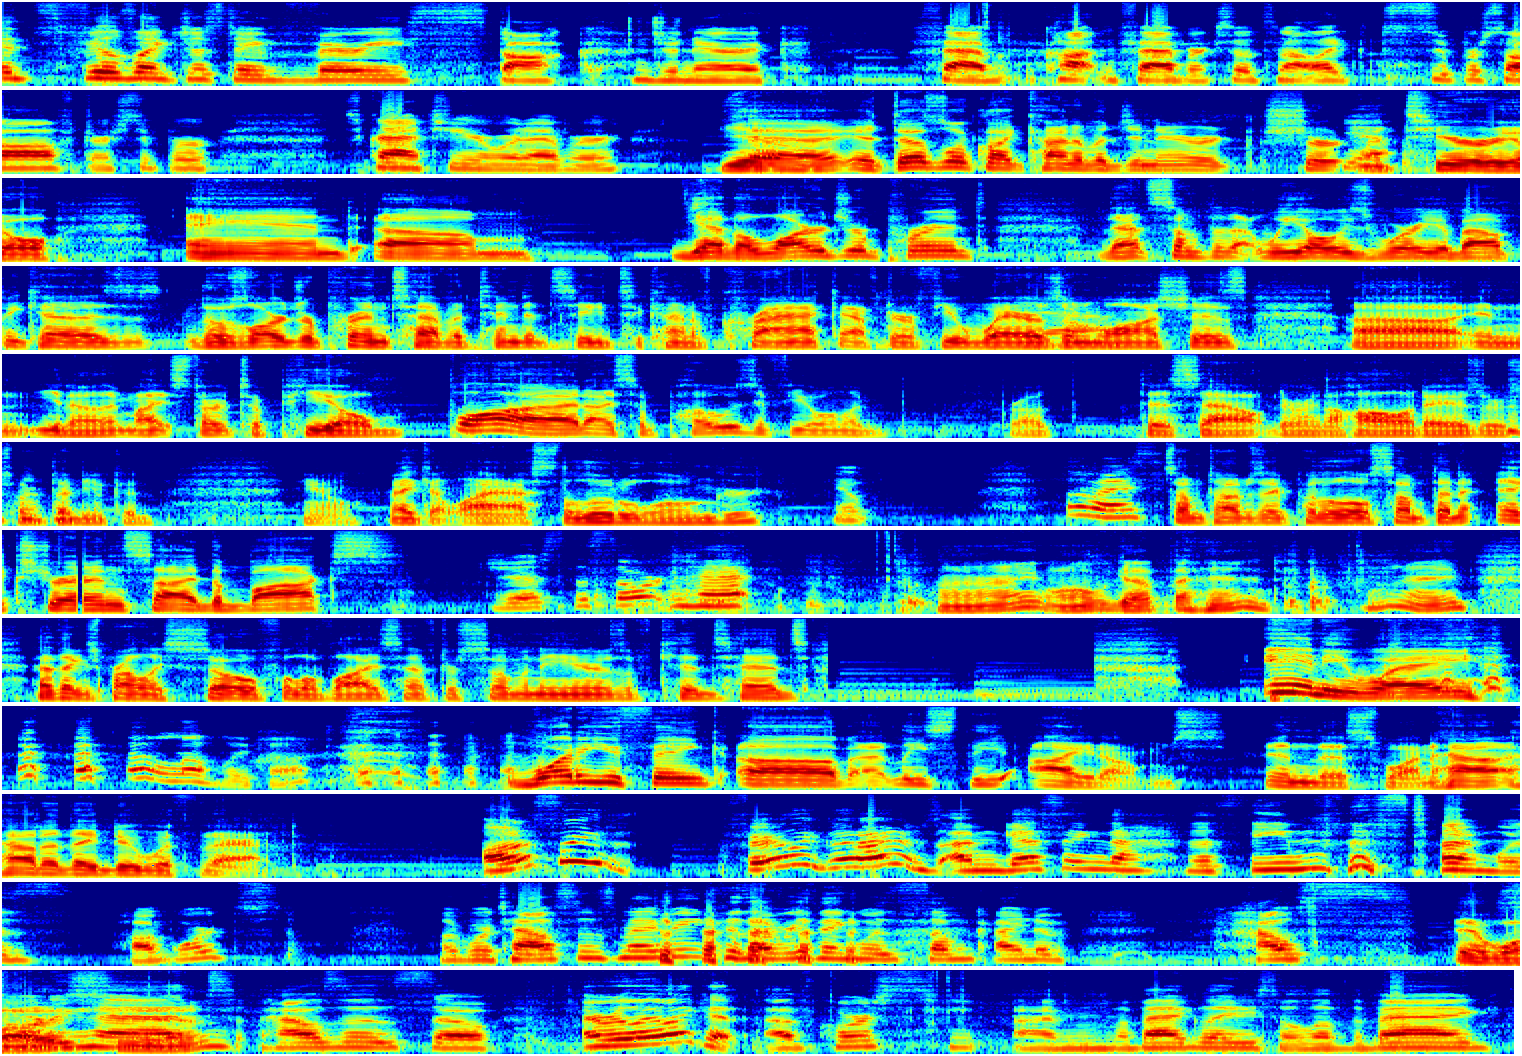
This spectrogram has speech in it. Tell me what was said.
it feels like just a very stock, generic fab cotton fabric, so it's not like super soft or super scratchy or whatever. Yeah, it does look like kind of a generic shirt Yeah. material. And um, yeah, the larger print, that's something that we always worry about because those larger prints have a tendency to kind of crack after a few wears and washes. Uh, and, you know, it might start to peel. But I suppose if you only brought this out during the holidays or something, you could, you know, make it last a little longer. Yep. Otherwise, Sometimes they put a little something extra inside the box. just the sorting hat. All right, well, we got the head. All right. That thing's probably so full of lice after so many years of kids' heads. Anyway, Lovely thought. what do you think of at least the items in this one? How, how did they do with that? Honestly, fairly good items. I'm guessing the the theme this time was Hogwarts, Hogwarts houses maybe, because everything was some kind of house It was, sorting hat yeah. houses. So I really like it. Of course, I'm a bag lady, so I love the bag.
